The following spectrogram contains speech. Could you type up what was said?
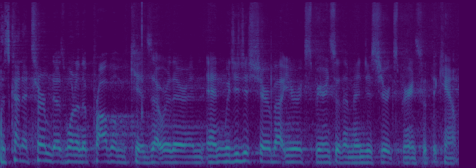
was kind of termed as one of the problem kids that were there. And, and would you just share about your experience with him and just your experience with the camp?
